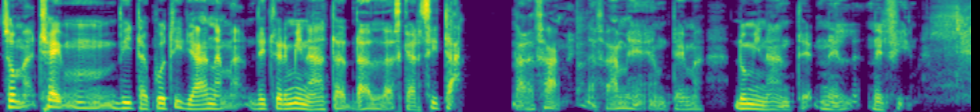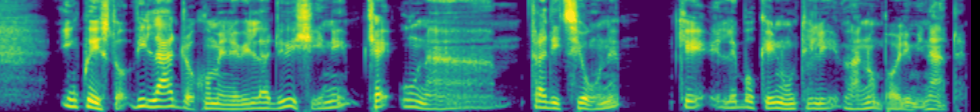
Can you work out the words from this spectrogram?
Insomma, c'è una vita quotidiana ma determinata dalla scarsità dalla fame. La fame è un tema dominante nel, nel film. In questo villaggio, come nei villaggi vicini, c'è una tradizione che le bocche inutili vanno un po' eliminate.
